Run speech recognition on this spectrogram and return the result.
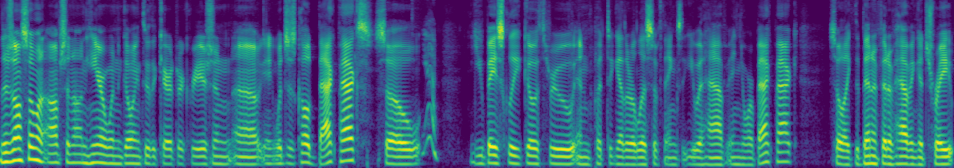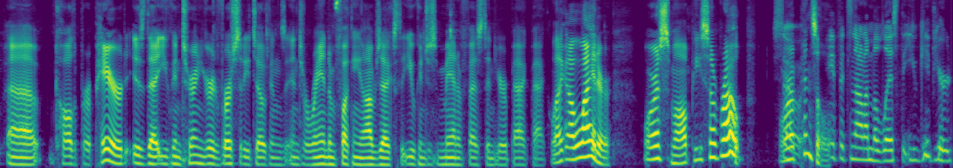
There's also an option on here when going through the character creation, uh, which is called backpacks. So Yeah. you basically go through and put together a list of things that you would have in your backpack. So, like the benefit of having a trait uh, called prepared is that you can turn your adversity tokens into random fucking objects that you can just manifest into your backpack, like a lighter or a small piece of rope or a pencil. if it's not on the list that you give your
